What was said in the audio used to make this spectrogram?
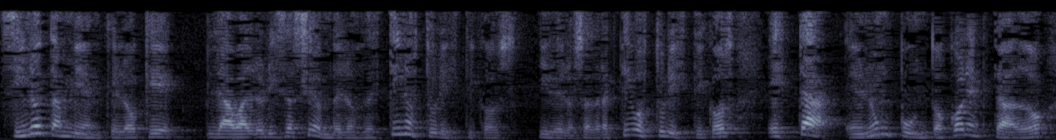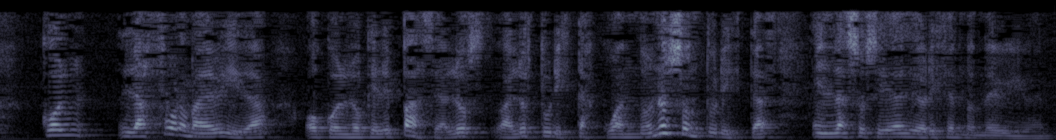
sino también que lo que la valorización de los destinos turísticos y de los atractivos turísticos está en un punto conectado con la forma de vida o con lo que le pase a los, a los turistas cuando no son turistas en las sociedades de origen donde viven.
